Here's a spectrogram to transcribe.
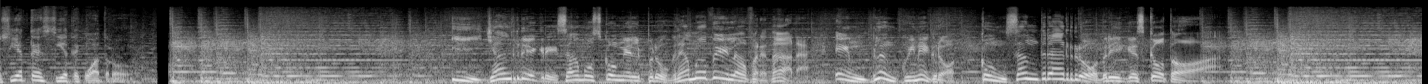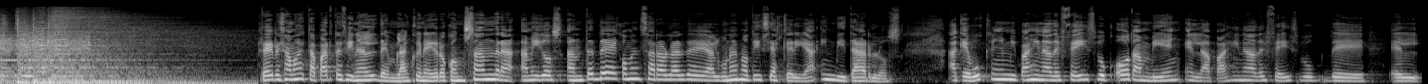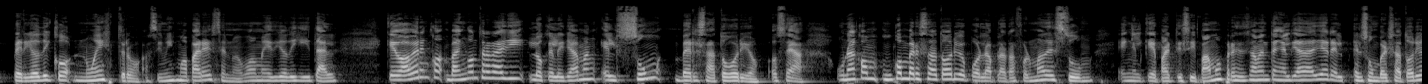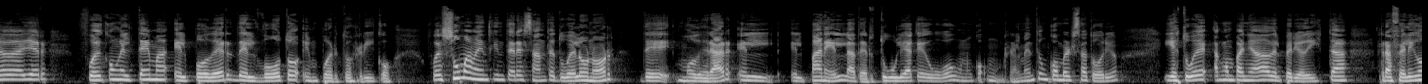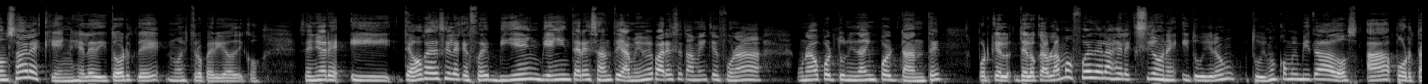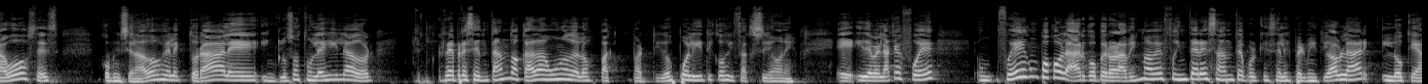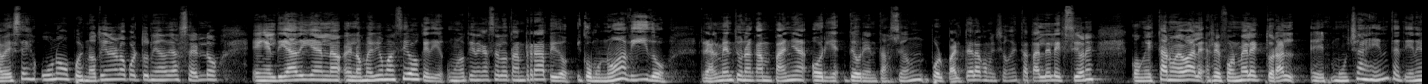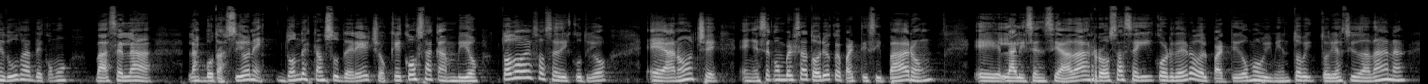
5774. Y ya regresamos con el programa de la verdad, en blanco y negro, con Sandra Rodríguez Coto. Regresamos a esta parte final de En Blanco y Negro con Sandra. Amigos, antes de comenzar a hablar de algunas noticias, quería invitarlos a que busquen en mi página de Facebook o también en la página de Facebook del el periódico Nuestro, asimismo aparece el nuevo medio digital, que va a, va a encontrar allí lo que le llaman el Zoom versatorio, o sea, una, un conversatorio por la plataforma de Zoom en el que participamos precisamente en el día de ayer. El, el Zoom versatorio de ayer fue con el tema El poder del voto en Puerto Rico. Fue sumamente interesante, tuve el honor de moderar el, el panel, la tertulia que hubo, un, realmente un conversatorio. Y estuve acompañada del periodista Rafael González, quien es el editor de nuestro periódico. Señores, y tengo que decirle que fue bien, bien interesante. Y a mí me parece también que fue una, una oportunidad importante porque de lo que hablamos fue de las elecciones y tuvieron, tuvimos como invitados a portavoces, comisionados electorales, incluso hasta un legislador, representando a cada uno de los partidos políticos y facciones. Eh, y de verdad que fue fue un poco largo, pero a la misma vez fue interesante porque se les permitió hablar lo que a veces uno pues no tiene la oportunidad de hacerlo en el día a día en, los medios masivos, que uno tiene que hacerlo tan rápido. Y como no ha habido realmente una campaña de orientación por parte de la Comisión Estatal de Elecciones con esta nueva reforma electoral, eh, mucha gente tiene dudas de cómo va a ser la, las votaciones, dónde están sus derechos, qué cosa cambió. Todo eso se discutió eh, anoche en ese conversatorio que participaron eh, la licenciada Rosa Seguí Cordero del Partido Movimiento Victoria Ciudadana,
